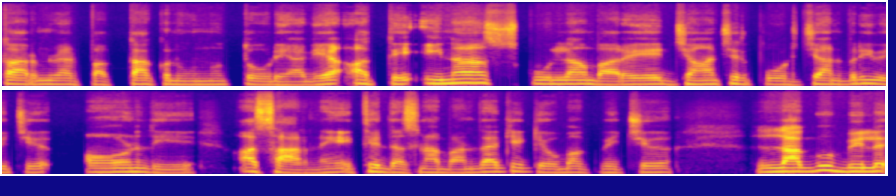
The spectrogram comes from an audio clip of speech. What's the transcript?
ਧਰਮ ਨਿਰਪੱਖਤਾ ਕਾਨੂੰਨ ਨੂੰ ਤੋੜਿਆ ਗਿਆ ਅਤੇ ਇਹਨਾਂ ਸਕੂਲਾਂ ਬਾਰੇ ਜਾਂਚ ਰਿਪੋਰਟ ਜਨਵਰੀ ਵਿੱਚ ਆਉਣ ਦੇ ਆਸਾਰ ਨੇ। ਇੱਥੇ ਦੱਸਣਾ ਬਣਦਾ ਕਿ ਕਿਊਬਕ ਵਿੱਚ ਲਾਗੂ ਬਿੱਲ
